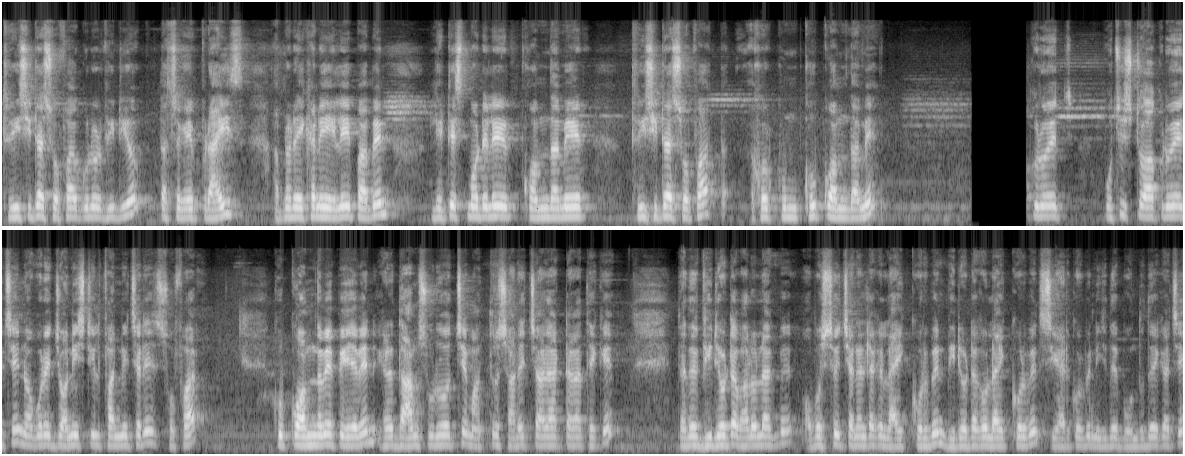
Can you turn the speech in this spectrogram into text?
থ্রি সিটার সোফাগুলোর ভিডিও তার সঙ্গে প্রাইস আপনারা এখানে এলেই পাবেন লেটেস্ট মডেলের কম দামের থ্রি সিটার সোফা এখন খুব- খুব কম দামে। রয়েছে প্রচুর স্টক রয়েছে নগরের জনি স্টিল ফার্নিচারে সোফার। খুব কম দামে পেয়ে যাবেন। এখানে দাম শুরু হচ্ছে মাত্র সাড়ে চার হাজার টাকা থেকে। যাদের ভিডিওটা ভালো লাগবে, অবশ্যই চ্যানেলটাকে লাইক করবেন, ভিডিওটাকেও লাইক করবেন শেয়ার করবেন নিজেদের বন্ধুদের কাছে।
